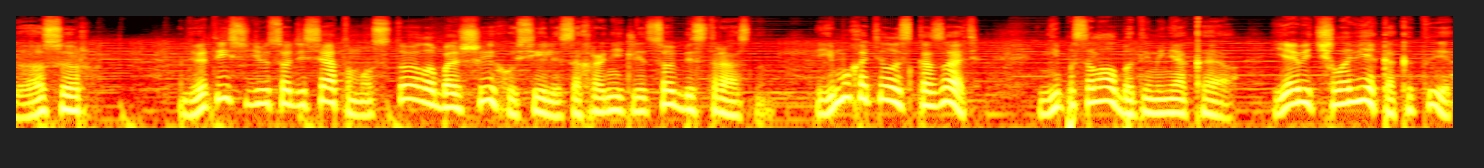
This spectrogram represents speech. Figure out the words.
Да, сэр. 2910-му стоило больших усилий сохранить лицо бесстрастным. Ему хотелось сказать, не посылал бы ты меня, Кайл. Я ведь человек, как и ты.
